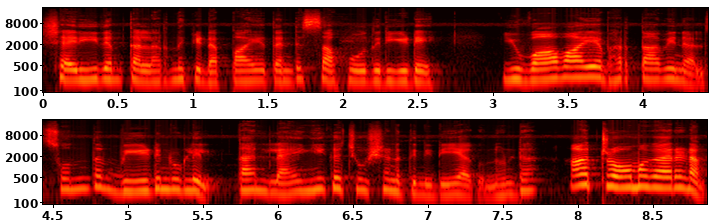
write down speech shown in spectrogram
ശരീരം തളർന്ന് കിടപ്പായ തന്റെ സഹോദരിയുടെ യുവാവായ ഭർത്താവിനാൽ സ്വന്തം വീടിനുള്ളിൽ താൻ ലൈംഗിക ചൂഷണത്തിനിരയാകുന്നുണ്ട്. ആ ട്രോമ കാരണം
